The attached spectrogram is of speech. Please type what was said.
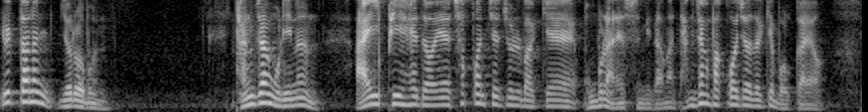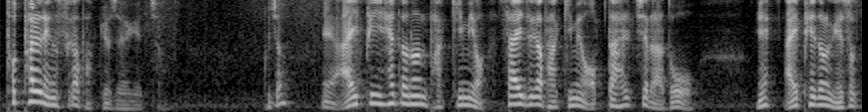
일단은 여러분 당장 우리는 IP 헤더의 첫 번째 줄밖에 공부를 안 했습니다만 당장 바꿔줘야 될 게 뭘까요? 토탈 랭스가 바뀌어져야겠죠. 그죠? 예, IP 헤더는 없- 사이즈가 바뀜이 없다 할지라도 예, IP 헤더는 계속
